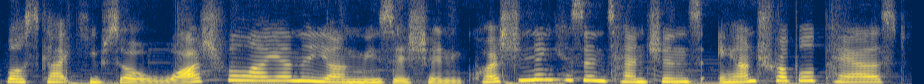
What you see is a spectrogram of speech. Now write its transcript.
While Scott keeps a watchful eye on the young musician, questioning his intentions and troubled past,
